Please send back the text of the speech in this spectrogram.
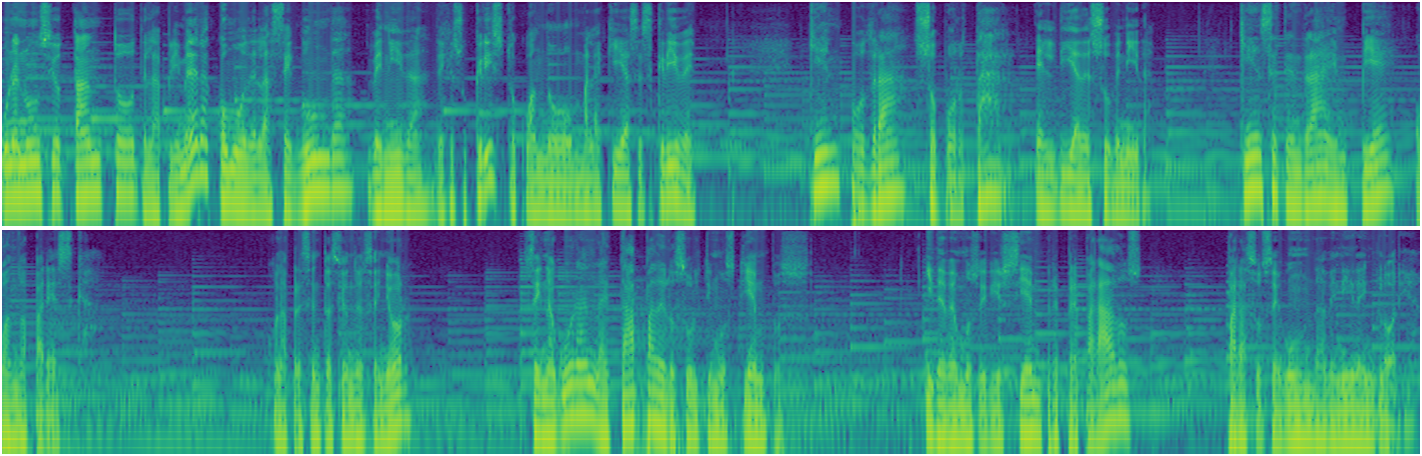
un anuncio tanto de la primera como de la segunda venida de Jesucristo cuando Malaquías escribe, ¿quién podrá soportar el día de su venida? ¿Quién se tendrá en pie cuando aparezca? Con la presentación del Señor, se inauguran la etapa de los últimos tiempos y debemos vivir siempre preparados para su segunda venida en gloria.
